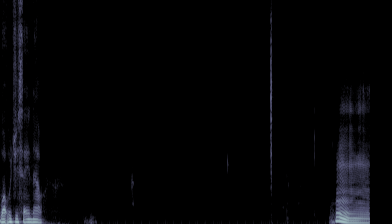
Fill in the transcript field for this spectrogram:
What would you say now? Hmm.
